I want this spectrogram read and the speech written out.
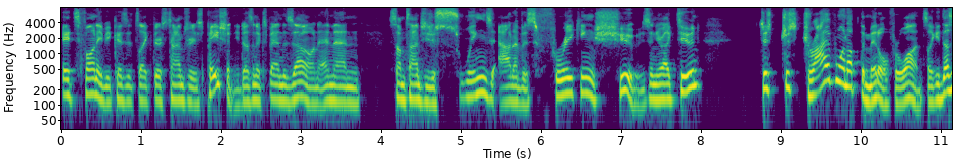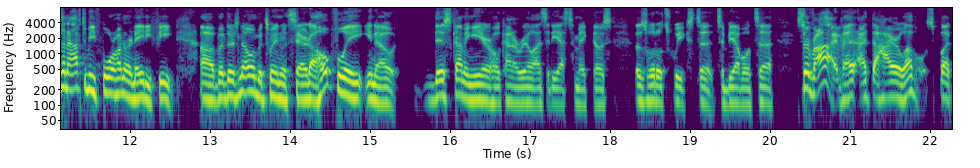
It's funny because it's like there's times where he's patient, he doesn't expand the zone, and then sometimes he just swings out of his freaking shoes, and you're like, dude, just just drive one up the middle for once. Like it doesn't have to be 480 feet, uh, but there's no in between with Cerda. Hopefully, you know this coming year he'll kind of realize that he has to make those those little tweaks to to be able to survive at, at, the higher levels but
